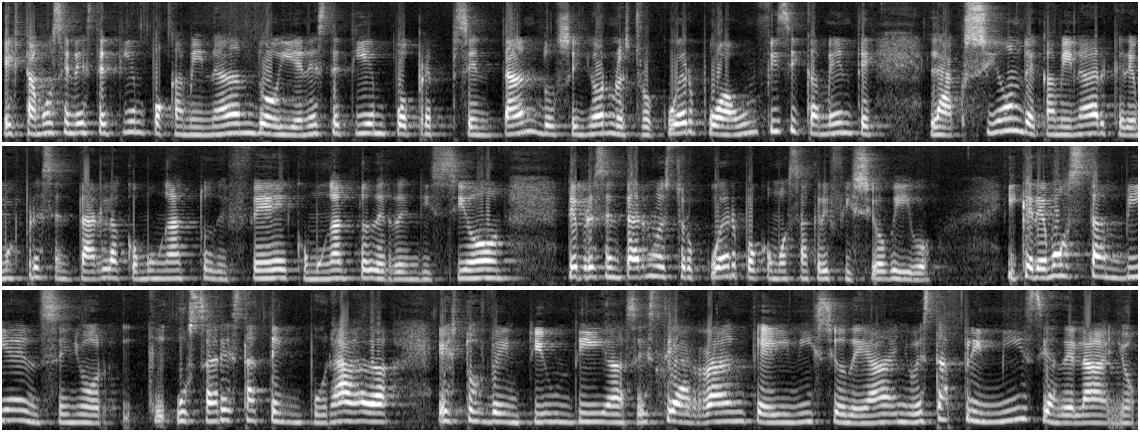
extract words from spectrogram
Estamos en este tiempo caminando y en este tiempo presentando, Señor, nuestro cuerpo, aún físicamente, la acción de caminar, queremos presentarla como un acto de fe, como un acto de rendición, de presentar nuestro cuerpo como sacrificio vivo. Y queremos también, Señor, usar esta temporada, estos 21 días, este arranque e inicio de año, estas primicias del año,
